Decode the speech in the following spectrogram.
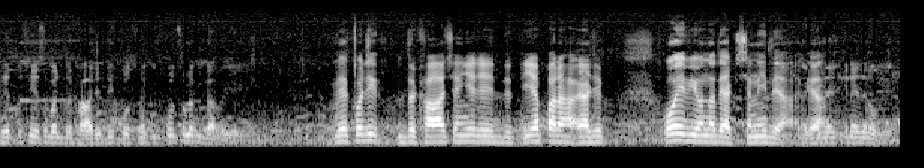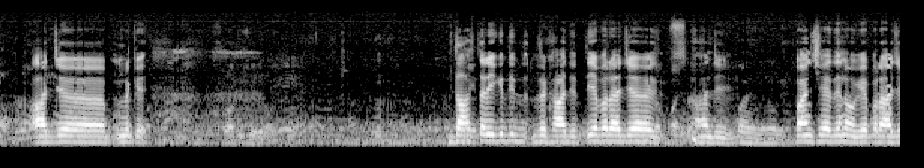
ਤੇ ਤੁਸੀਂ ਇਸ ਬਾਰੇ ਦਰਖਾਸਤ ਦਿੱਤੀ ਪੁਲਿਸ ਨੇ ਕੀ ਪੁਲਿਸ ਵੱਲੋਂ ਕੀ ਕਾਰਵਾਈ ਹੋਈ? ਵੇਖੋ ਜੀ ਦਰਖਾਸਤ ਚਾਹੀਏ ਜੇ ਦਿੱਤੀ ਆ ਪਰ ਅੱਜ ਕੋਈ ਵੀ ਉਹਨਾਂ ਤੇ ਐਕਸ਼ਨ ਨਹੀਂ ਲਿਆ ਗਿਆ। ਕਿੰਨੇ ਕਿੰਨੇ ਦਿਨ ਹੋ ਗਏ? ਅੱਜ ਮਤਲਬ ਕਿ ਸਵਾਦੀ ਛੇ ਦਿਨ ਹੋ ਗਏ। 10 ਤਰੀਕ ਦੀ ਦਰਖਾਸਤ ਦਿੱਤੀ ਹੈ ਪਰ ਅੱਜ ਹਾਂਜੀ 5-6 ਦਿਨ ਹੋ ਗਏ। ਪਰ ਅੱਜ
